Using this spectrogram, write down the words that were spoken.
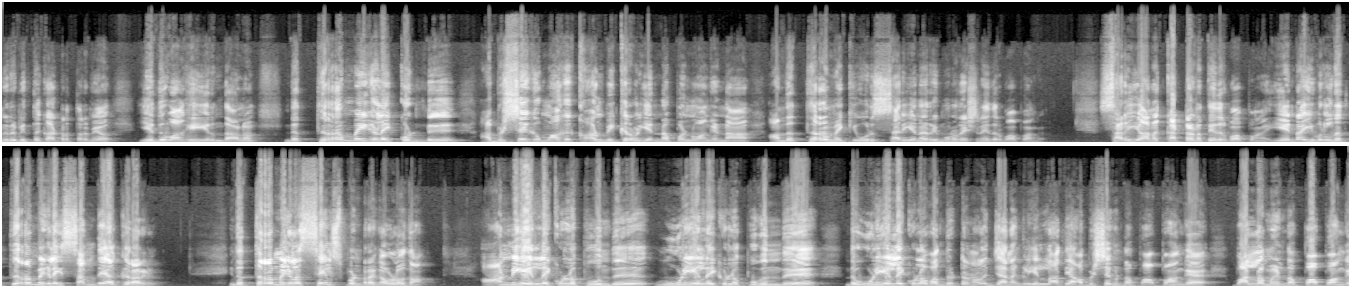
நிரூபித்து காட்டுற திறமையோ எதுவாக இருந்தாலும் இந்த திறமைகளை கொண்டு அபிஷேகமாக காண்பிக்கிறவர்கள் என்ன பண்ணுவாங்கன்னா அந்த திறமைக்கு ஒரு சரியான ரிமுனரேஷனை எதிர்பார்ப்பாங்க. சரியான கட்டணத்தை எதிர்பார்ப்பாங்க. ஏன்டா இவர்கள் இந்த திறமைகளை சந்தையாக்குறார்கள் இந்த திறமைகளை சேல்ஸ் பண்ணுறாங்க அவ்வளோதான் ஆன்மீக எல்லைக்குள்ளே புகுந்து ஊழி எல்லைக்குள்ளே புகுந்து இந்த ஊழி எல்லைக்குள்ளே வந்துட்டனால ஜனங்கள் எல்லாத்தையும் அபிஷேகம் தான் பார்ப்பாங்க வல்லமைன்னு தான் பார்ப்பாங்க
